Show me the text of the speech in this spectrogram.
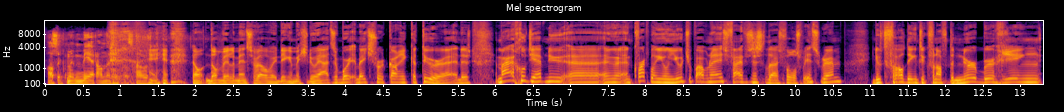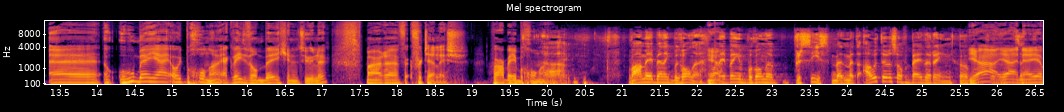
als ik me meer aan de regels hou. dan, dan, willen mensen wel weer dingen met je doen. Ja, het is een, beetje een soort karikatuur. Hè? Dus, maar goed, je hebt nu uh, een, een, kwart miljoen YouTube-abonnees, 65.000 volgers op Instagram. Je doet vooral dingen natuurlijk vanaf de Nürburgring. Uh, hoe ben jij ooit begonnen? Ja, ik weet het wel een beetje natuurlijk. Maar uh, vertel eens. Waar ben je begonnen? Waarmee ben ik begonnen? Ja. Waarmee ben je begonnen precies? Met, met auto's of bij de ring? Ja, ja, nee,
